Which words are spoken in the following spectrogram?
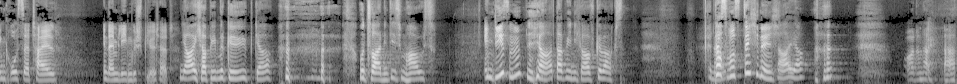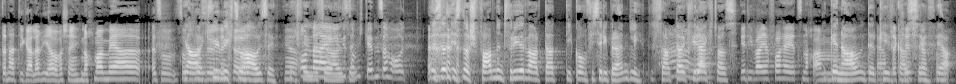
ein großer Teil in deinem Leben gespielt hat. ja, ich habe immer geübt, ja. Und zwar in diesem Haus. In diesem? Ja, da bin ich aufgewachsen. Das wusste ich nicht. Ja, ja. Oh, dann, hat, ah, dann hat die Galerie aber wahrscheinlich noch mal mehr, also so Ja, ich fühle mich zu Hause. Ja. Ich Oh nein, jetzt habe ich Gänsehaut. Es ist noch spannend, früher war da die Konfiserie Brändli. Das sagt Ah, euch vielleicht ja. was. Ja, die war ja vorher jetzt noch am... Genau, in der Ja, auf der Kirchgasse. Kirchgasse. Ja.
